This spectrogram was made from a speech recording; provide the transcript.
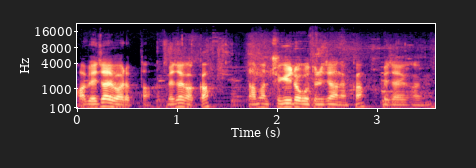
아 매자에 마렵다. 매자 갈까? 나만 죽이려고 들지 않을까? 매자에 가면.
